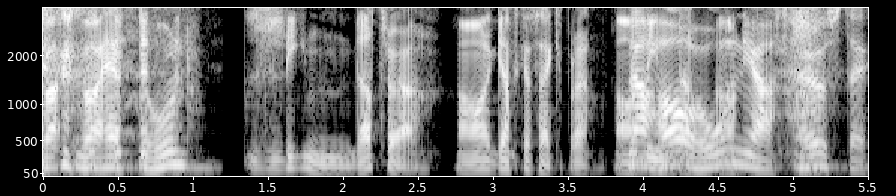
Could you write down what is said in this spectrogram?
Va, vad hette hon? Linda tror jag. Ja, ganska säker på det. Ja, Jaha, Linda. hon ja. Just det.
